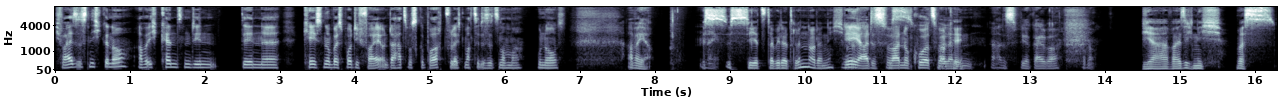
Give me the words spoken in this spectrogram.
Ich weiß es nicht genau, aber ich kenne den, den äh, Case nur bei Spotify und da hat es was gebracht. Vielleicht macht sie das jetzt nochmal. Who knows? Aber ja. Ist, naja. ist, sie jetzt da wieder drin oder nicht? Ja, ja, das war nur kurz, weil okay. dann alles wieder geil war. Genau. Ja, weiß ich nicht. Was.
